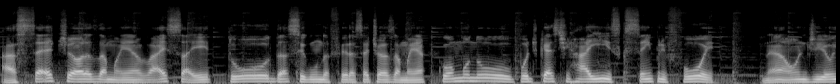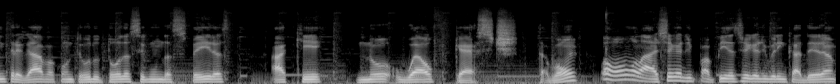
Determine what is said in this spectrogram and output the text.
às 7 horas da manhã. Vai sair toda segunda-feira, às 7 horas da manhã, como no podcast Raiz, que sempre foi, né? Onde eu entregava conteúdo todas as segundas-feiras aqui no Wealthcast, tá bom? Bom, vamos lá, chega de papinhas, chega de brincadeira.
